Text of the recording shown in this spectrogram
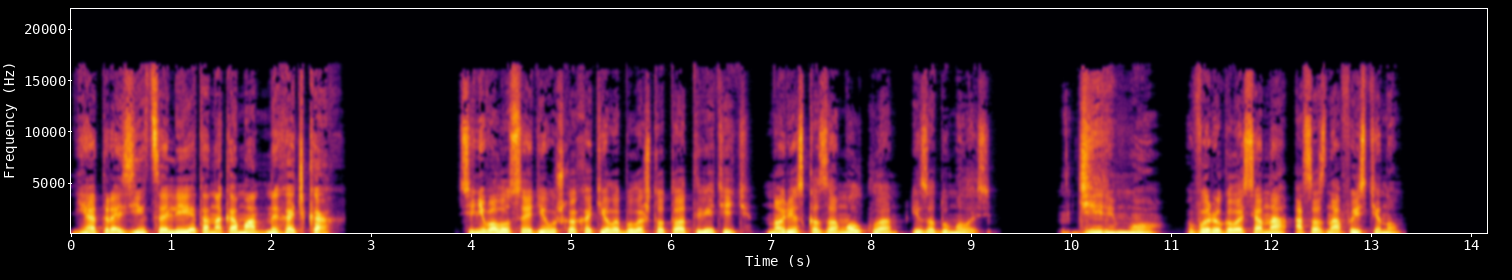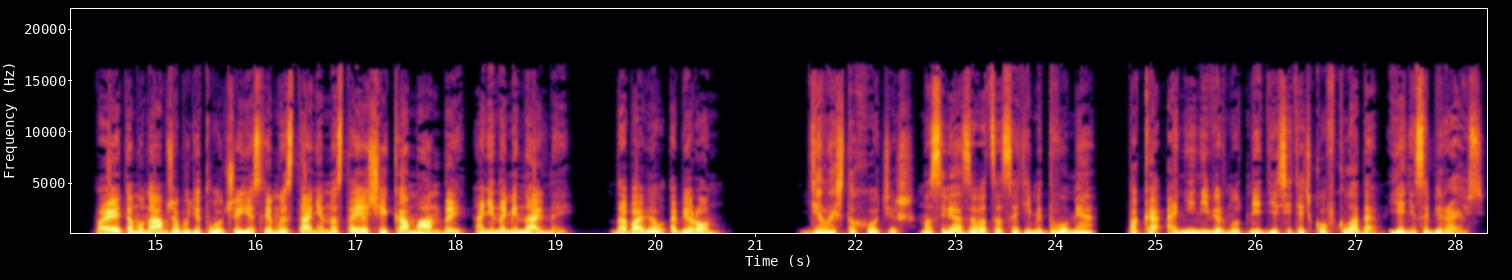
Не отразится ли это на командных очках?» Синеволосая девушка хотела было что-то ответить, но резко замолкла и задумалась. «Дерьмо!» – выругалась она, осознав истину. «Поэтому нам же будет лучше, если мы станем настоящей командой, а не номинальной», добавил Аберон. «Делай, что хочешь, но связываться с этими двумя, пока они не вернут мне 10 очков вклада, я не собираюсь».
